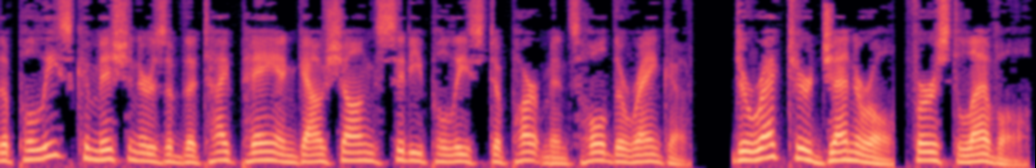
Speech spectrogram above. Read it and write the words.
The police commissioners of the Taipei and Kaohsiung City Police Departments hold the rank of Director General, first level,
